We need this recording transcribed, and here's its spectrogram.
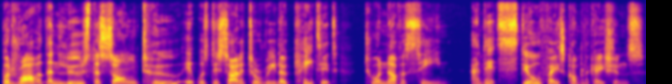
But rather than lose the song too, it was decided to relocate it to another scene. And it still faced complications.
